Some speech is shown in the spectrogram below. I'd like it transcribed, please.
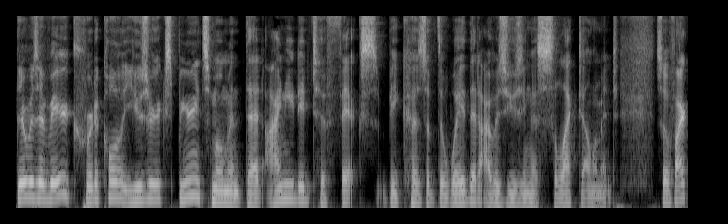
There was a very critical user experience moment that I needed to fix because of the way that I was using a select element. So if I,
